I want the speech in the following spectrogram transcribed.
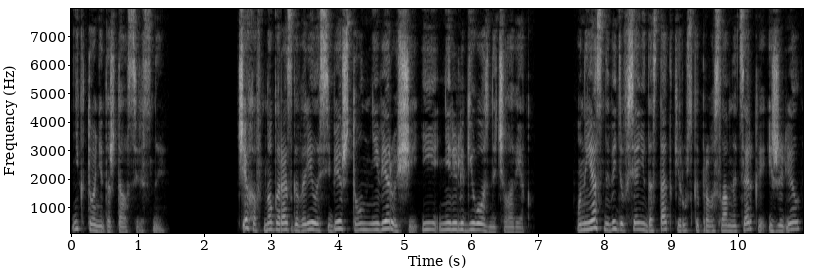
Никто не дождался весны. Чехов много раз говорил о себе, что он неверующий и нерелигиозный человек. Он ясно видел все недостатки русской православной церкви и жалел,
